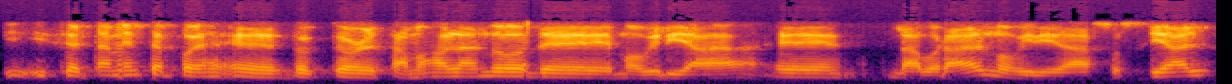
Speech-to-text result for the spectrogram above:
Y, ciertamente, pues, eh, doctor, estamos hablando de movilidad eh, laboral, movilidad social,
